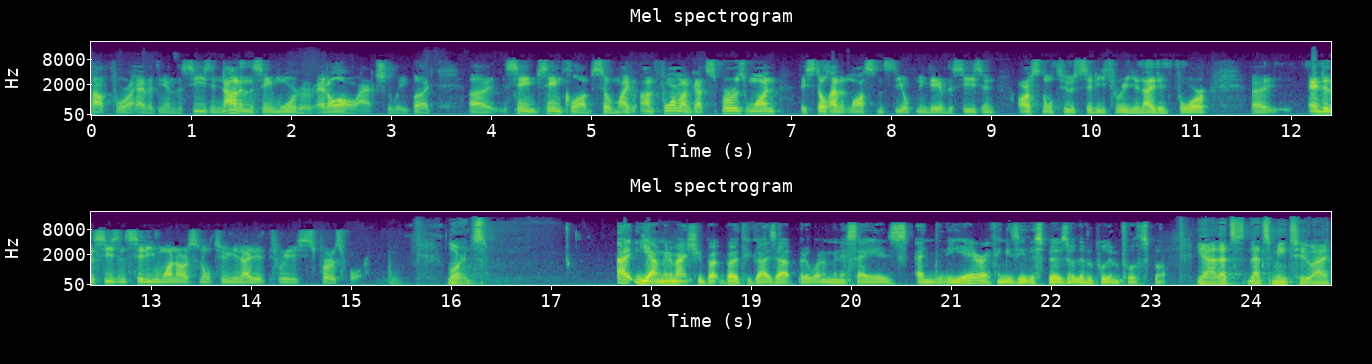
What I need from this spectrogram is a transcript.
top four I have at the end of the season. Not in the same order at all, actually, but uh, same same club. So my on form, I've got Spurs one. They still haven't lost since the opening day of the season. Arsenal two, City three, United four. Uh, end of the season, City one, Arsenal two, United three, Spurs four. Lawrence. Uh, yeah, I'm going to match you both you guys up, but what I'm going to say is end of the year. I think is either Spurs or Liverpool in fourth spot. Yeah, that's that's me too. I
